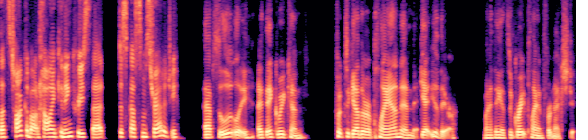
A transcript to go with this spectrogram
let's talk about how I can increase that, discuss some strategy. Absolutely. I think we can put together a plan and get you there. I think it's a great plan for next year.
